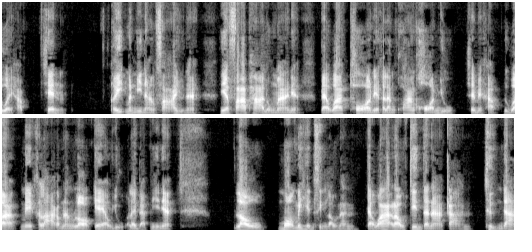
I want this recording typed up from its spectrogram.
ด้วยครับ เช่นเฮ้ยมันมีนางฟ้าอยู่นะเนี่ยฟ้าผ่าลงมาเนี่ยแปลว่าทอเนี่ยกำลังคว้างค้อนอยู่ใช่ไหมครับ หรือว่าเมฆขลากำลังล่อแก้วอยู่อะไรแบบนี้เนี่ยเรามองไม่เห็นสิ่งเหล่านั้น แต่ว่าเราจินตนาการถึงได้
